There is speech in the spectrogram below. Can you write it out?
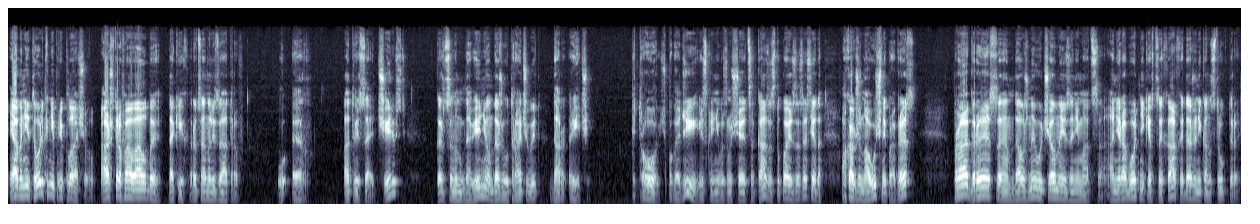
я бы не только не приплачивал, а штрафовал бы таких рационализаторов». У Р отвисает челюсть, кажется, на мгновение он даже утрачивает дар речи. «Петрович, погоди!» – искренне возмущается К, заступаясь за соседа. «А как же научный прогресс?» «Прогрессом должны ученые заниматься, а не работники в цехах и даже не конструкторы.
